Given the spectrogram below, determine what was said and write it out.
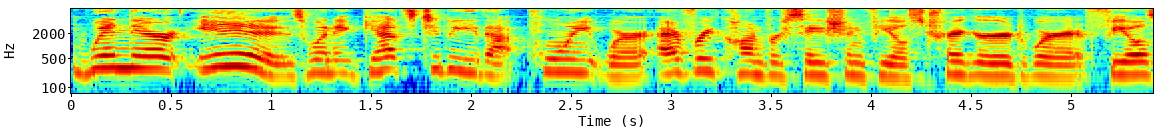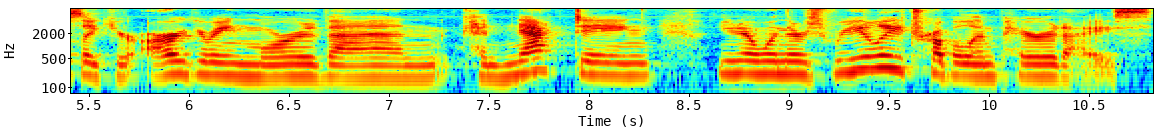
when there is when it gets to be that point where every conversation feels triggered where it feels like you're arguing more than connecting you know when there's really trouble in paradise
